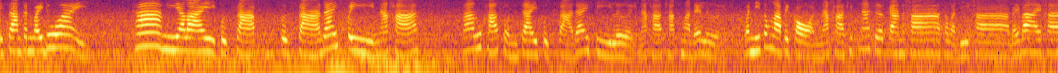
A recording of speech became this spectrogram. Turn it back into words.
ติดตามกันไว้ด้วย ถ้ามีอะไรปรึกษาปรึกษาได้ฟรีนะคะ ถ้าลูกค้าสนใจปรึกษาได้ฟรีเลยนะคะ ทักมาได้เลย วันนี้ต้องลาไปก่อนนะคะ คลิปหน้าเจอกันค่ะ สวัสดีค่ะ บ๊ายบายค่ะ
